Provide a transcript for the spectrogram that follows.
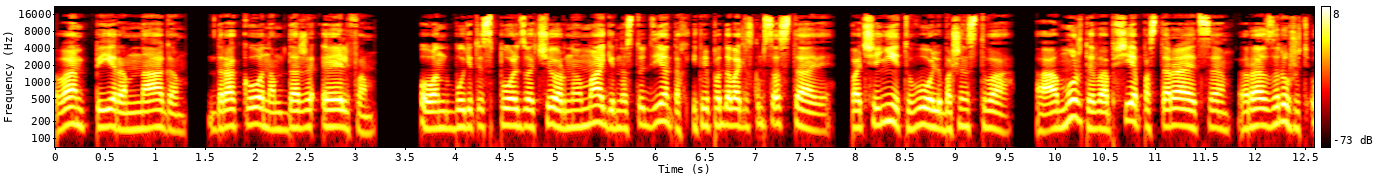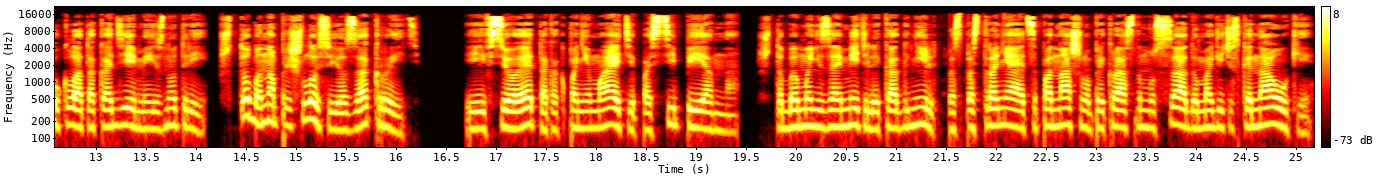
Вампиром, нагом, драконом, даже эльфом. Он будет использовать черную магию на студентах и преподавательском составе, подчинит волю большинства, а может и вообще постарается разрушить уклад Академии изнутри, чтобы нам пришлось ее закрыть. И все это, как понимаете, постепенно чтобы мы не заметили, как гниль распространяется по нашему прекрасному саду магической науки.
